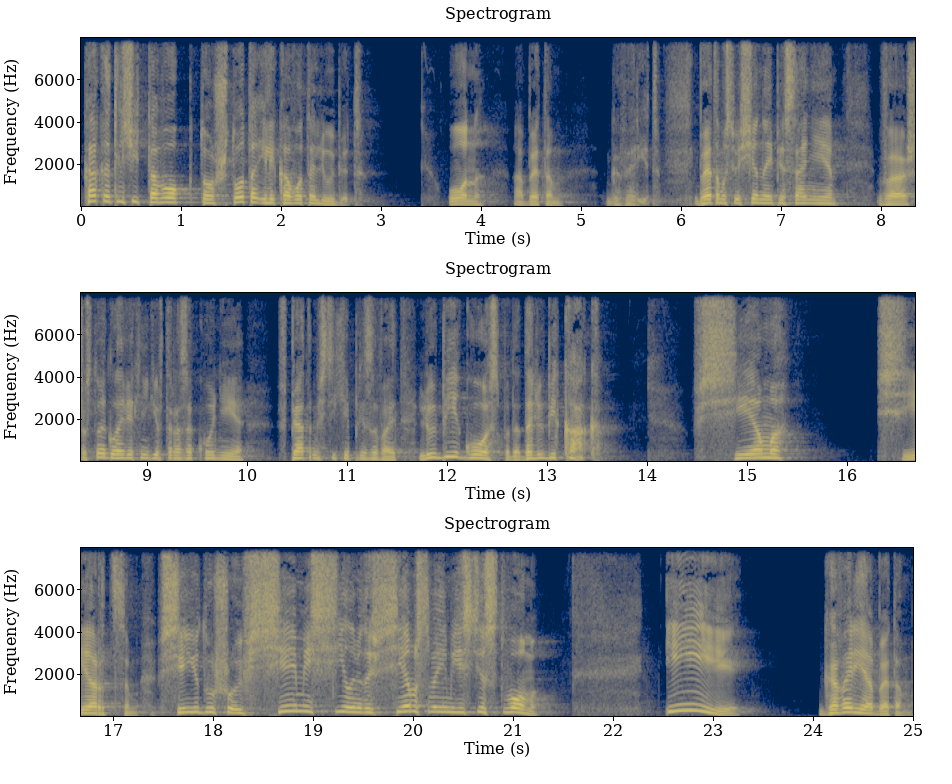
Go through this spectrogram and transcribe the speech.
как отличить того, кто что-то или кого-то любит? Он об этом говорит. Поэтому Священное Писание в 6 главе книги Второзакония в пятом стихе призывает «Люби Господа». Да люби как? Всем сердцем, всей душой, всеми силами, то есть всем своим естеством. И говори об этом.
